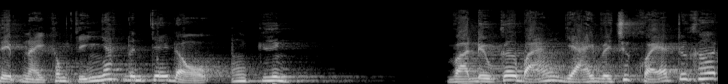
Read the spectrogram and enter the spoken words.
điệp này không chỉ nhắc đến chế độ ăn kiêng Và điều cơ bản dạy về sức khỏe trước hết,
